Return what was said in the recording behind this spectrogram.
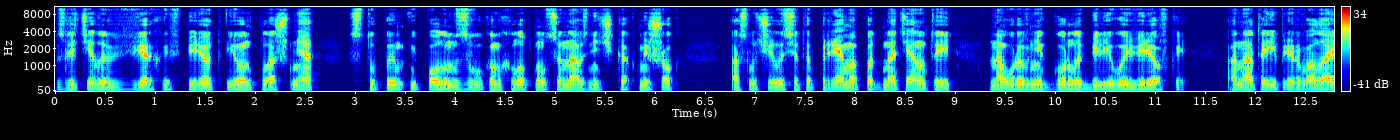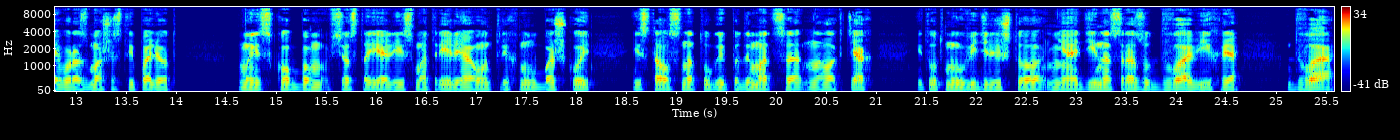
взлетело вверх и вперед, и он плашмя, с тупым и полым звуком хлопнулся навзничь, как мешок, а случилось это прямо под натянутой на уровне горла белевой веревкой. Она-то и прервала его размашистый полет. Мы с Коббом все стояли и смотрели, а он тряхнул башкой и стал с натугой подниматься на локтях, и тут мы увидели, что не один, а сразу два вихря, два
